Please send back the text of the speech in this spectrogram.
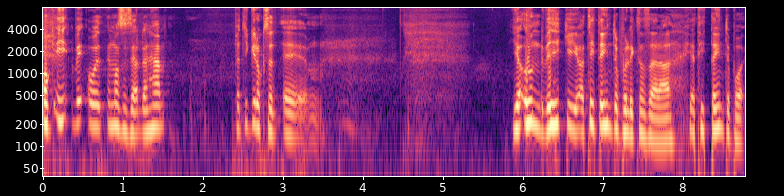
Och, i, och jag måste säga, den här... För jag tycker också att... Eh, jag undviker ju, jag tittar ju inte på liksom så här, jag tittar inte på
